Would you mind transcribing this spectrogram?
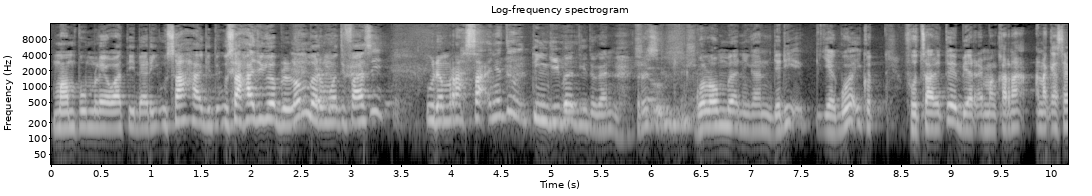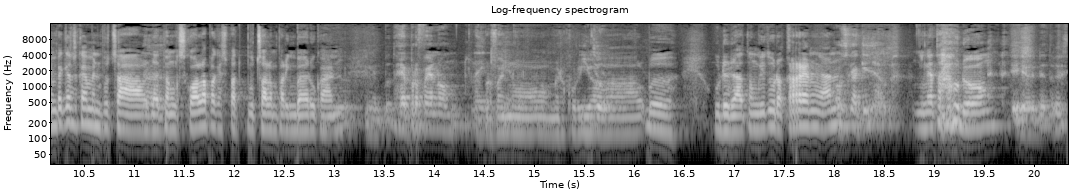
mampu melewati dari usaha gitu. Usaha juga belum baru motivasi udah merasanya tuh tinggi banget gitu kan. Terus gue lomba nih kan. Jadi ya gue ikut futsal itu ya biar emang karena anak SMP kan suka main futsal, datang ke sekolah pakai sepatu futsal yang paling baru kan. Hypervenom Nike. Perfeno, Mercurial, beh, udah datang gitu udah keren kan. Terus kakinya? Nggak tahu dong. Iya udah terus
